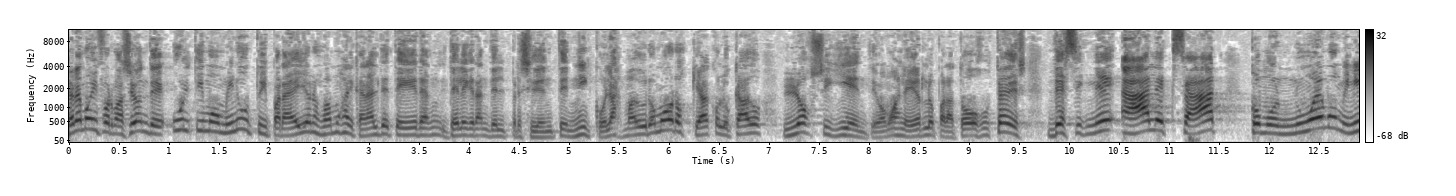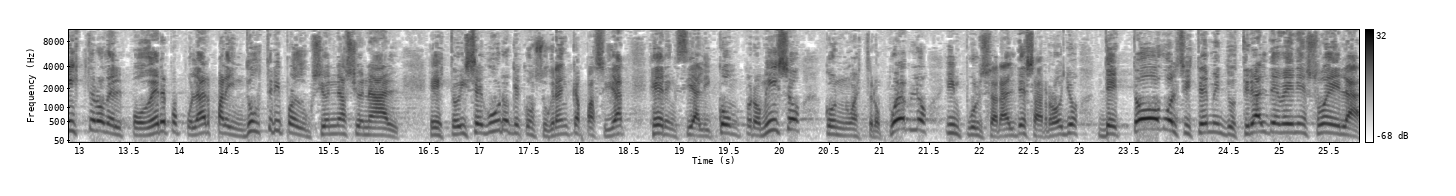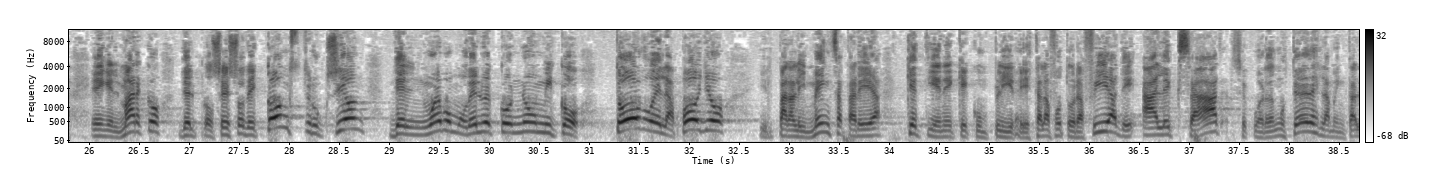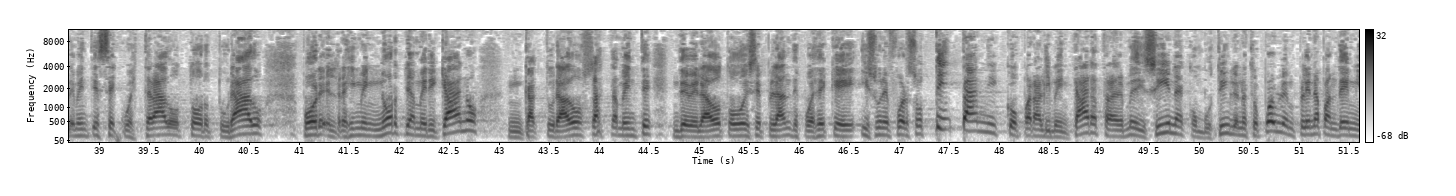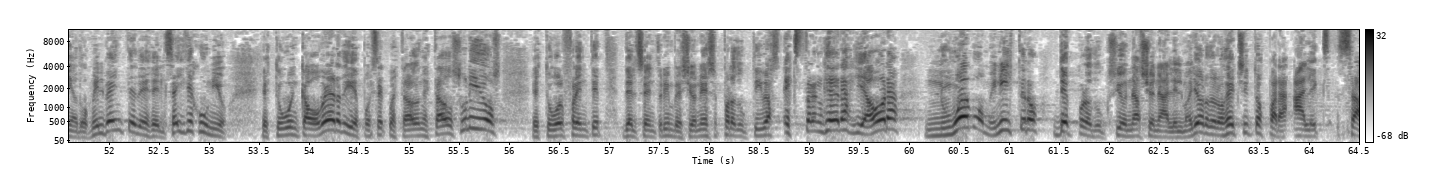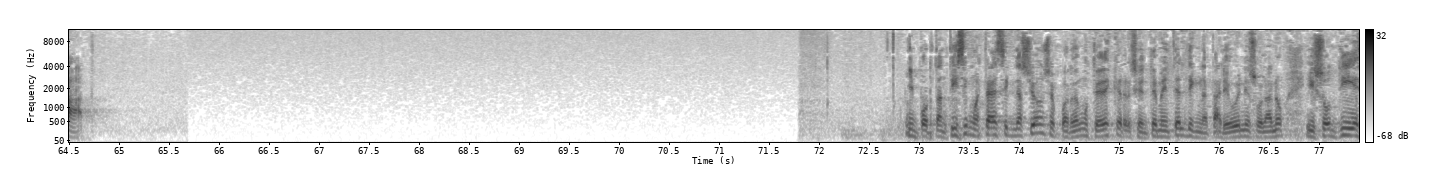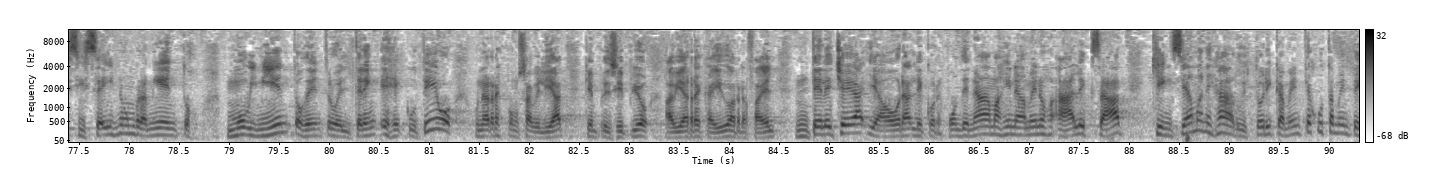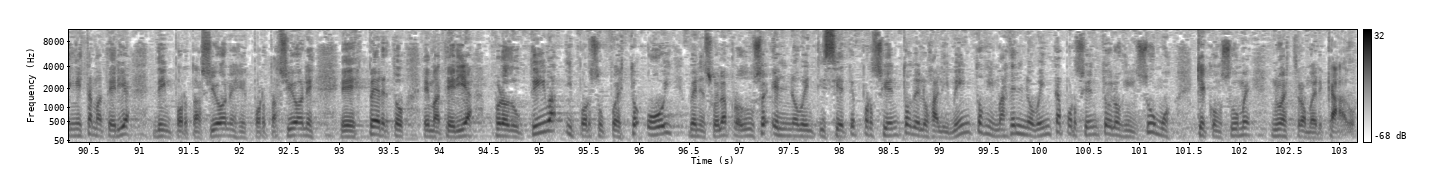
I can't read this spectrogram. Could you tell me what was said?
Tenemos información de último minuto y para ello nos vamos al canal de Telegram, del presidente Nicolás Maduro Moros que ha colocado lo siguiente. Vamos a leerlo para todos ustedes. Designé a Alex Saad como nuevo ministro del Poder Popular para Industria y Producción Nacional. Estoy seguro que con su gran capacidad gerencial y compromiso con nuestro pueblo impulsará el desarrollo de todo el sistema industrial de Venezuela en el marco del proceso de construcción del nuevo modelo económico. Todo el apoyo para la inmensa tarea que tiene que cumplir. Ahí está la fotografía de Alex Saad, ¿se acuerdan ustedes? Lamentablemente secuestrado, torturado por el régimen norteamericano, capturado exactamente, develado todo ese plan después de que hizo un esfuerzo titánico para alimentar, traer medicina, combustible a nuestro pueblo en plena pandemia 2020, desde el 6 de junio estuvo en Cabo Verde y después secuestrado en Estados Unidos, estuvo al frente del Centro de Inversiones Productivas Extranjeras y ahora nuevo ministro de Producción Nacional el mayor de los éxitos para Alex Saad. Importantísimo esta designación. Se acuerdan ustedes que recientemente el dignatario venezolano hizo 16 nombramientos, movimientos dentro del tren ejecutivo, una responsabilidad que en principio había recaído a Rafael Telechea y ahora le corresponde nada más y nada menos a Alex Saad, quien se ha manejado históricamente justamente en esta materia de importaciones, exportaciones, experto en materia productiva. Y por supuesto hoy Venezuela produce el 97% de los alimentos y más del 90% de los insumos que consume nuestro mercado.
